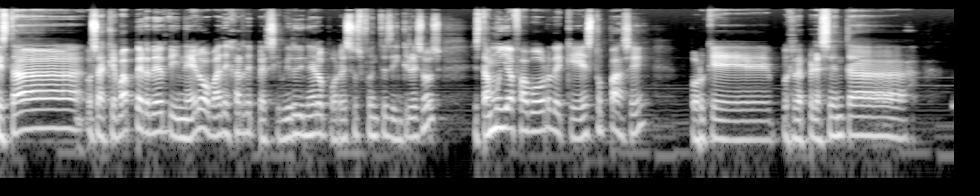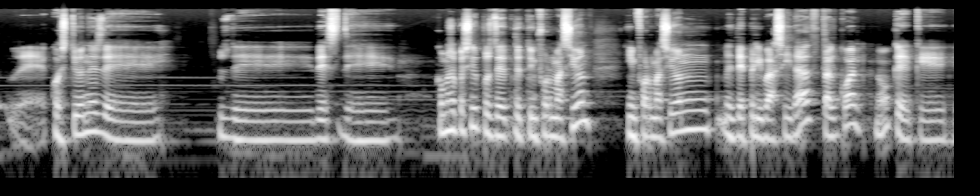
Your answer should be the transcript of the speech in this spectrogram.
Que está, o sea, que va a perder dinero o va a dejar de percibir dinero por esas fuentes de ingresos. Está muy a favor de que esto pase porque pues representa eh, cuestiones de, pues, de, de, ¿cómo se puede decir? Pues de, tu información, información de privacidad, tal cual, ¿no? Que, que,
